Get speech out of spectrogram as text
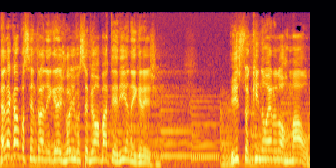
É legal você entrar na igreja hoje e você ver uma bateria na igreja. Isso aqui não era normal.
